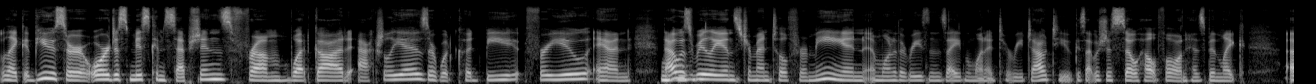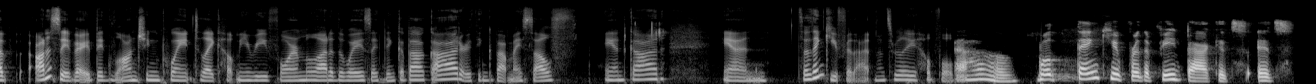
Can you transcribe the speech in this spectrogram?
like abuse or or just misconceptions from what God actually is or what could be for you. And that mm-hmm. was really instrumental for me and, and one of the reasons I even wanted to reach out to you because that was just so helpful and has been like a, honestly a very big launching point to like help me reform a lot of the ways I think about God or think about myself and God. And so thank you for that. That's really helpful. Oh. Well, thank you for the feedback. It's it's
